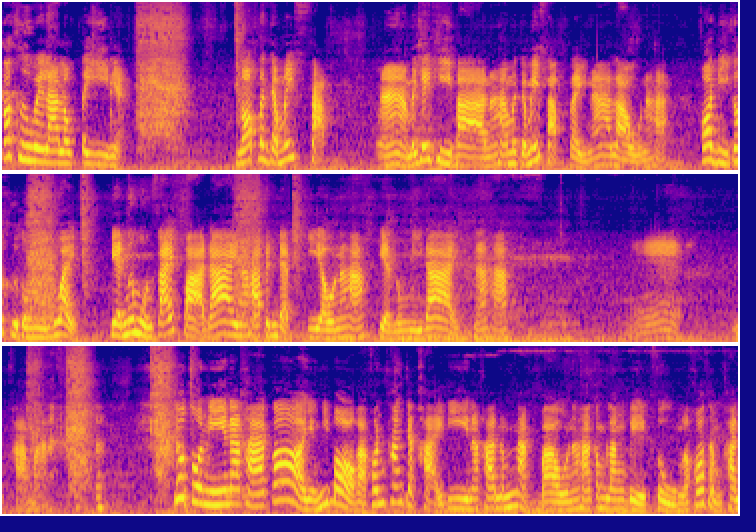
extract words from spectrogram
ก็คือเวลาเราตีเนี่ย น็อปมันจะไม่สับอ่าไม่ใช่ทีบาร์นะคะ มันจะไม่สับใส่หน้าเรานะคะ ข้อดีก็คือตรงนี้ด้วย เปลี่ยนมือหมุนซ้ายขวาได้นะคะ เป็นแบบเกลียวนะคะ เปลี่ยนตรงนี้ได้นะคะแหมลูกค้ามาเจ้าตัวนี้นะคะ ก็อย่างที่บอกอะค่อนข้างจะขายดีนะคะ น้ำหนักเบานะคะกำลังเบรกสูง แล้วข้อสำคัญ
